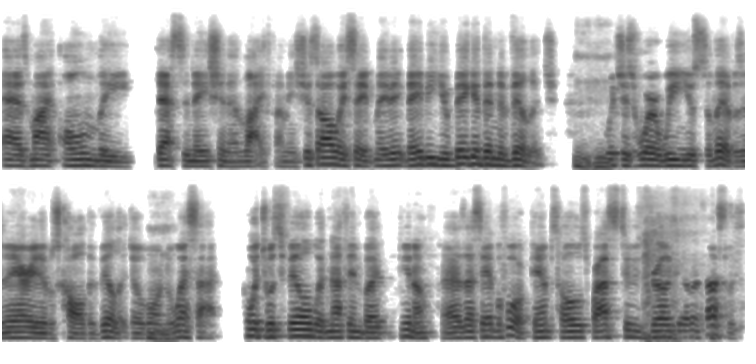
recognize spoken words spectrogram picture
as my only destination in life. I mean, she used to always say, maybe, baby, you're bigger than the village, Mhm. which is where we used to live. It was an area that was called the village over on the Mhm. west side, which was filled with nothing but, you know, as I said before, pimps, hoes, prostitutes, drug dealers, hustlers.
